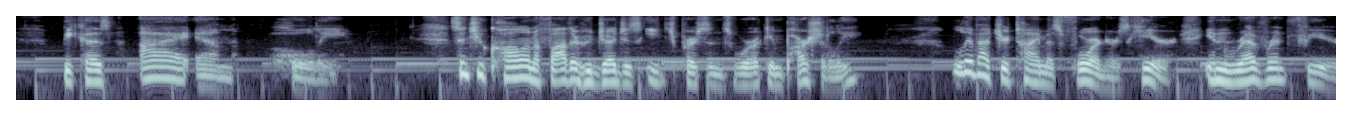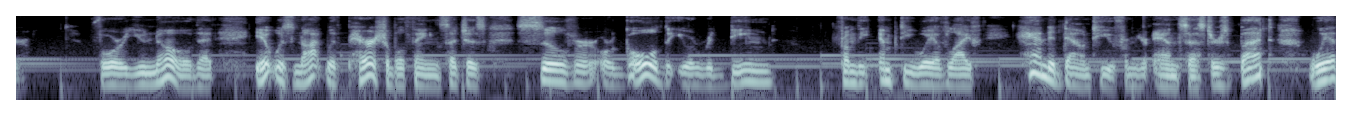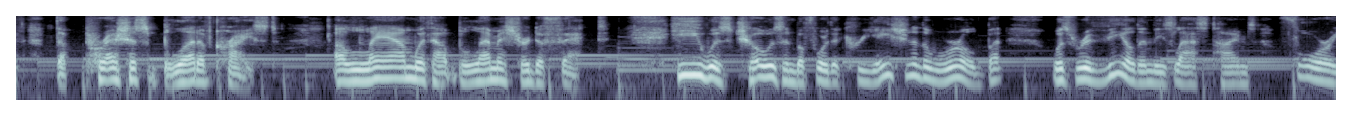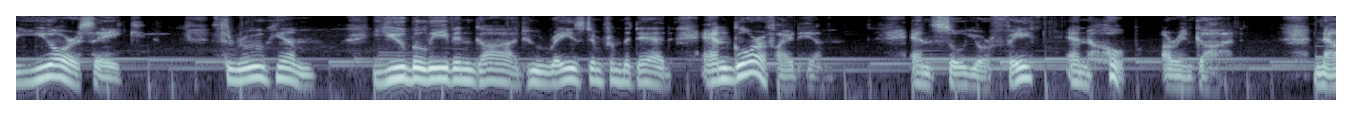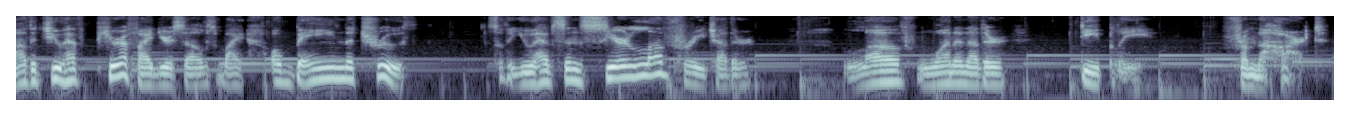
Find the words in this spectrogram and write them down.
because I am holy. Since you call on a Father who judges each person's work impartially, Live out your time as foreigners here in reverent fear. For you know that it was not with perishable things such as silver or gold that you were redeemed from the empty way of life handed down to you from your ancestors, but with the precious blood of Christ, a lamb without blemish or defect. He was chosen before the creation of the world, but was revealed in these last times for your sake. Through him, you believe in God who raised him from the dead and glorified him. And so your faith and hope are in God. Now that you have purified yourselves by obeying the truth, so that you have sincere love for each other, love one another deeply from the heart.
